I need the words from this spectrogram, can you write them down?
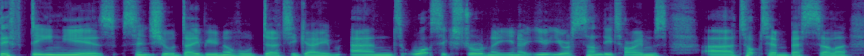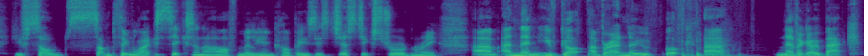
15 years since your debut novel, Dirty Game. And what's extraordinary, you know, you, are a Sunday Times uh, top 10 bestseller. You've sold something like six and a half million copies. It's just extraordinary. Um, and then you've got a brand new book, uh, Never Go Back.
